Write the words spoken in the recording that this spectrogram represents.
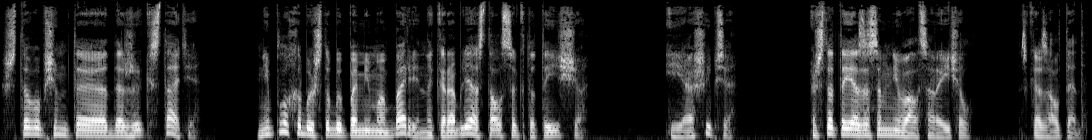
Что, в общем-то, даже кстати. Неплохо бы, чтобы помимо Барри на корабле остался кто-то еще. И ошибся. «Что-то я засомневался, Рэйчел», — сказал Тед.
